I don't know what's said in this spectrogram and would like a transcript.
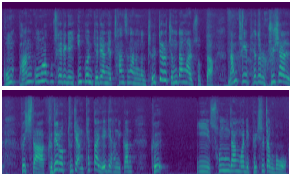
공- 반공화국 세력의 인권 결의안에 찬성하는 건 절대로 정당화할 수 없다. 남측의 태도를 주시할 것이다. 그대로 두지 않겠다 얘기하니까 그 이 송 장관이 백 실장 보고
